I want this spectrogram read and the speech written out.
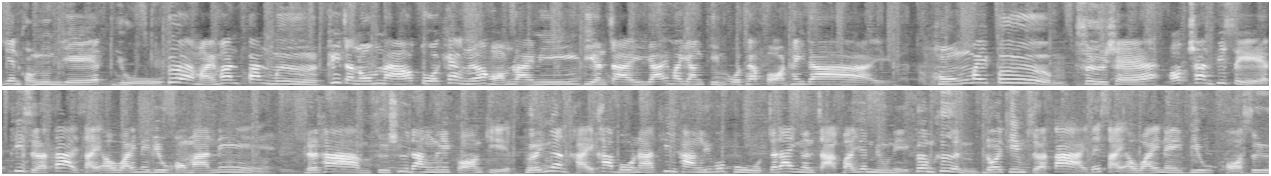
เย่นของนูนเยสอยู่ เพื่อหมายมั่นปั้นมือที่จะโน้มน้าวตัวแข้งเนื้อหอมรายนี้เปลี่ยนใจย้ายมายังถิ่นโอแทฟฟอร์ดให้ได้ หงไม่ปลื้มสื่อือแชร์ออปชั่นพิเศษที่เสือใต้ใส่เอาไว้ในดิวของมาเน่เดอะไทม์สื่อชื่อดังในกาะอังกฤษเผยเงื่อนไขค่าโบนัสที่ทางลิเวอร์พูลจะได้เงินจากไบเยิร์นมิวนิกเพิ่มขึ้น โดยทีมเสือใต้ได้ใส่เอาไว้ในดิวขอซื้อ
